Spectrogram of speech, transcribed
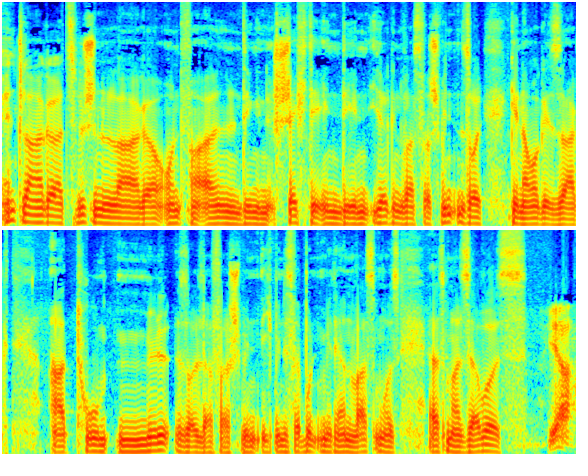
Endlager, Zwischenlager und vor allen Dingen Schächte, in denen irgendwas verschwinden soll. Genauer gesagt, Atommüll soll da verschwinden. Ich bin jetzt verbunden mit Herrn Wasmus. Erstmal Servus. Ja,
